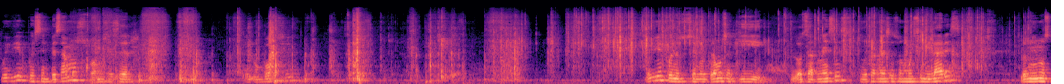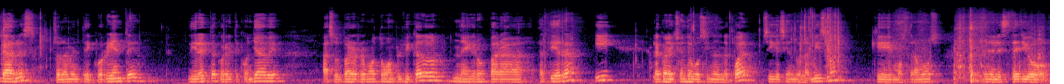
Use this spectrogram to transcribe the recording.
Muy bien, pues empezamos. Vamos a hacer el unboxing. Muy bien, pues nos encontramos aquí los arneses. Los arneses son muy similares. Los mismos cables, solamente corriente directa, corriente con llave azul para el remoto o amplificador, negro para la tierra y la conexión de bocinas la cual sigue siendo la misma que mostramos en el estéreo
